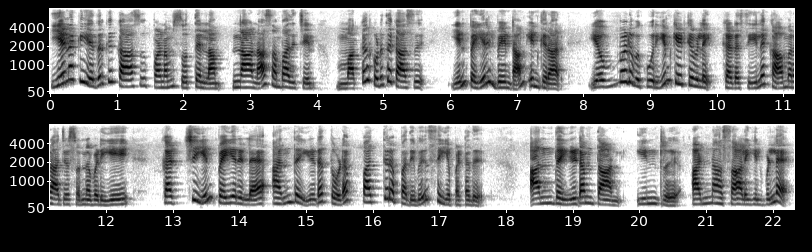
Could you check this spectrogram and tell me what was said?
எனக்கு எதற்கு காசு பணம் சொத்தெல்லாம்? நானா சம்பாதிச்சேன். மக்கள் கொடுத்த காசு. என் பெயரில் வேண்டாம் என்கிறார். எவ்வளவு கூறியும் கேட்கவில்லை. கடைசியில் காமராஜர் சொன்னபடியே கட்சியின் பெயரில் அந்த இடத்தோட பத்திரப்பதிவு செய்யப்பட்டது. அந்த இடம்தான் இன்று அண்ணா சாலையில் உள்ள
